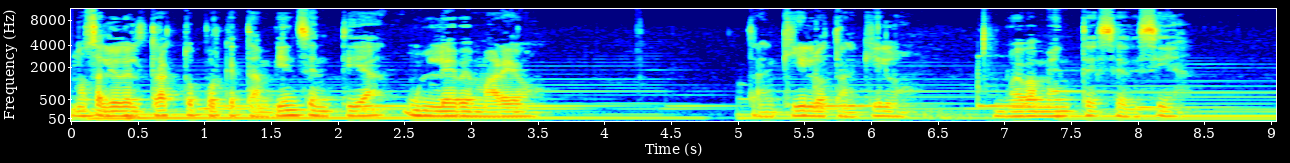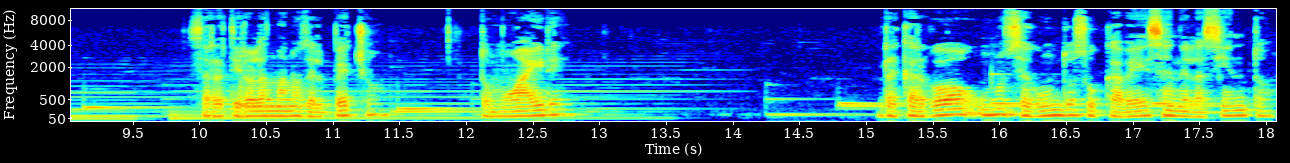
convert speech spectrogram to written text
No salió del tracto porque también sentía un leve mareo. Tranquilo, tranquilo, Nuevamente se decía. Se retiró las manos del pecho, tomó aire, recargó unos segundos su cabeza en el asiento,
